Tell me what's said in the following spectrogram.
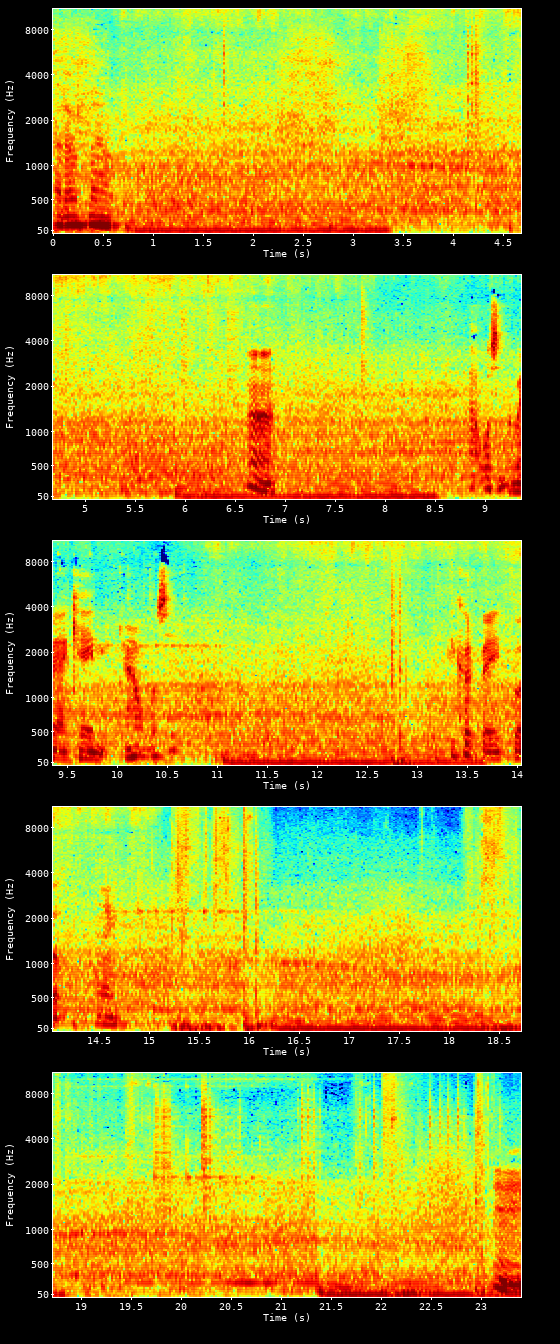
I don't know. Huh. That wasn't the way I came out, was it? It could be, but hey. Hmm.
